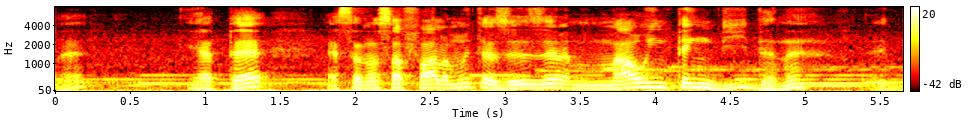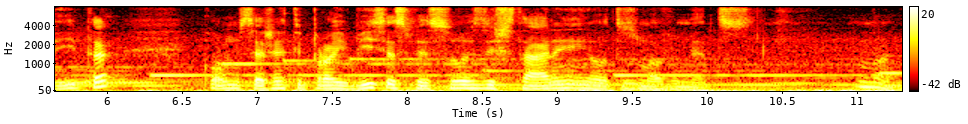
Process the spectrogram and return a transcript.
Né? E até essa nossa fala muitas vezes é mal entendida, né? É dita como se a gente proibisse as pessoas de estarem em outros movimentos. Não.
